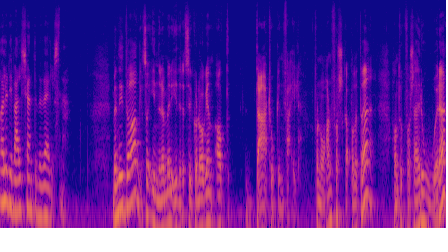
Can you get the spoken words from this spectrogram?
Alle de velkjente bevegelsene. Men i dag så innrømmer idrettspsykologen at der tok han feil. For nå har han forska på dette. Han tok for seg roere.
